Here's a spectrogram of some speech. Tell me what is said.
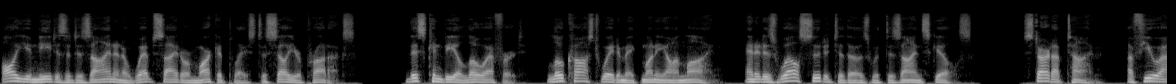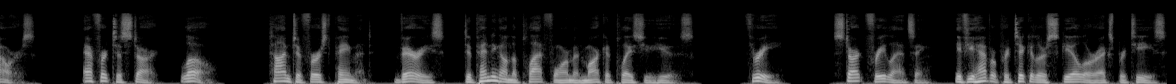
All you need is a design and a website or marketplace to sell your products. This can be a low effort, low cost way to make money online, and it is well suited to those with design skills. Startup time a few hours. Effort to start low. Time to first payment varies, depending on the platform and marketplace you use. 3. Start freelancing. If you have a particular skill or expertise,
